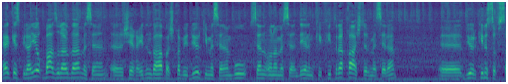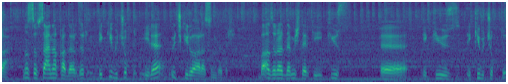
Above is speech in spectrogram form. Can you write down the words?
Herkes pilav yok. Bazıları da mesela e, Şeyh İd'in daha başka bir diyor ki mesela bu sen ona mesela diyelim ki fitre kaçtır mesela E, diyor ki nısıf sa. Nısıf sa ne kadardır? İki buçuk ile 3 kilo arasındadır. Bazıları demişler ki 200 e, 200 iki buçuktur.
